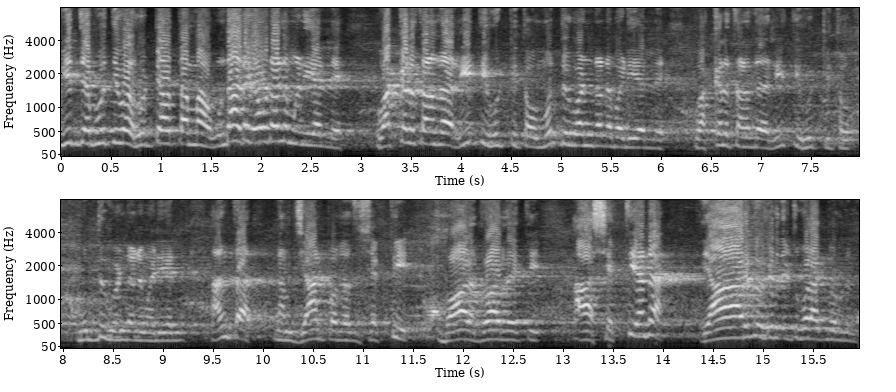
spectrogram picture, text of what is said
ವಿದ್ಯೆ ಬುದ್ಧಿಗಳು ಹುಟ್ಟ್ಯಾವ ತಮ್ಮ ಉಂಡಾಡಗೌಡನ ಮನೆಯಲ್ಲಿ ಒಕ್ಕಲತನದ ರೀತಿ ಹುಟ್ಟಿತು ಮುದ್ದುಗೊಂಡನ ಮಡಿಯಲ್ಲಿ. ಒಕ್ಕಲತನದ ರೀತಿ ಹುಟ್ಟಿತು ಮುದ್ದುಗೊಂಡನ ಮಡಿಯಲ್ಲಿ. ಅಂತ ನಮ್ಮ ಜಾನಪದದ ಶಕ್ತಿ ಭಾಳ ದೊಡ್ಡದೈತಿ ಆ ಶಕ್ತಿಯನ್ನು ಯಾರಿಗೂ ಹಿಡಿದು ಇಟ್ಕೊಳಕ್ಕೆ ಬರೋದಿಲ್ಲ.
